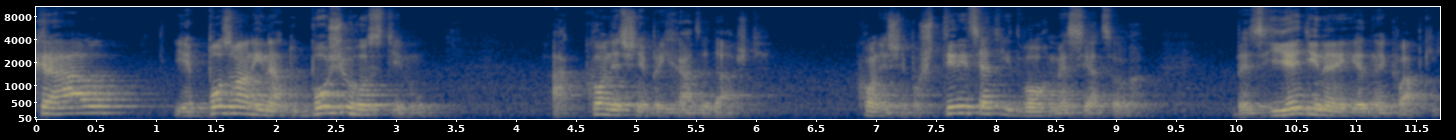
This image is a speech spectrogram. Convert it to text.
Král je pozvaný na tú Božiu hostinu a konečne prichádza dážď. Konečne po 42 mesiacoch Bez jedinej jednej kvapky.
